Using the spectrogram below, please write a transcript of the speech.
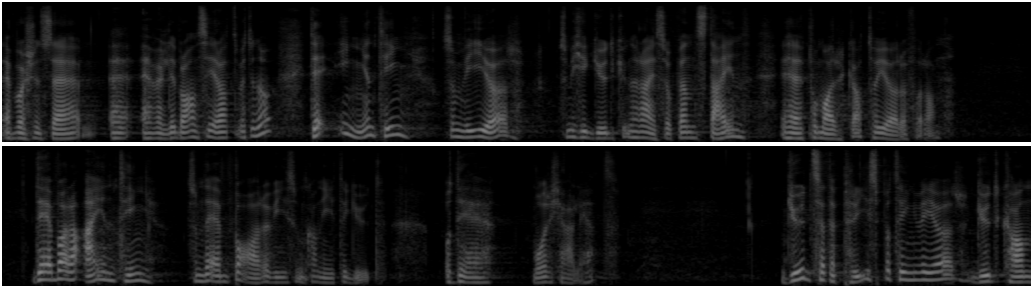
jeg bare synes er, er, veldig bra. Han sier at vet du noe, det er ingenting som vi gjør, som ikke Gud kunne reise opp en stein eh, på marka til å gjøre for han. Det er bare én ting som det er bare vi som kan gi til Gud, og det er vår kjærlighet. Gud setter pris på ting vi gjør. Gud kan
